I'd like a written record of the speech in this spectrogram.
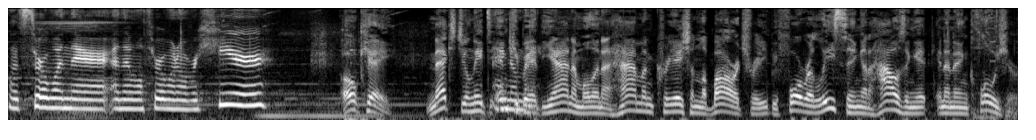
Let's throw one there and then we'll throw one over here. Okay. Next, you'll need to incubate the animal in a Hammond Creation Laboratory before releasing and housing it in an enclosure.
